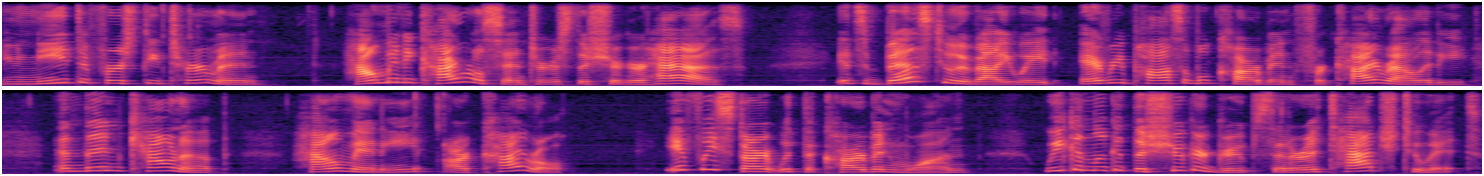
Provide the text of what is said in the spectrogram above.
you need to first determine how many chiral centers the sugar has. It's best to evaluate every possible carbon for chirality and then count up how many are chiral. If we start with the carbon 1, we can look at the sugar groups that are attached to it.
